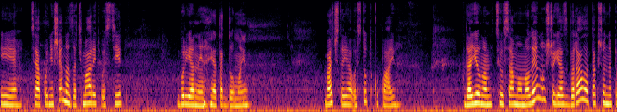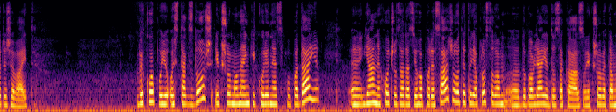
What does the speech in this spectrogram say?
І ця конішина затьмарить ось ці бур'яни, я так думаю. Бачите, я ось тут купаю. Даю вам цю саму малину, що я збирала, так що не переживайте. Викопую ось так здовж, якщо маленький корінець попадає. Е, Я не хочу зараз його пересаджувати, то я просто вам е, додаю до заказу. Якщо ви там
